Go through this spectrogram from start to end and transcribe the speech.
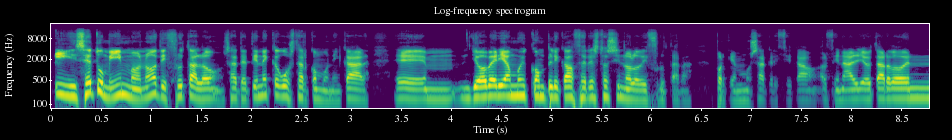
Y sé tú mismo, ¿no? Disfrútalo. O sea, te tiene que gustar comunicar. Em, yo vería muy complicado hacer esto si no lo disfrutara, porque es muy sacrificado. Al final yo tardo en,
